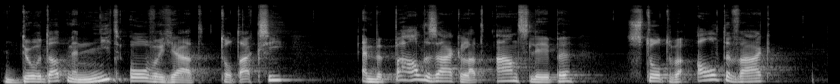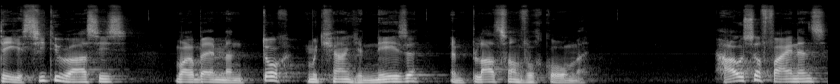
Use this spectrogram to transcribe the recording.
Doordat men niet overgaat tot actie en bepaalde zaken laat aanslepen, stoten we al te vaak tegen situaties waarbij men toch moet gaan genezen in plaats van voorkomen. House of Finance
